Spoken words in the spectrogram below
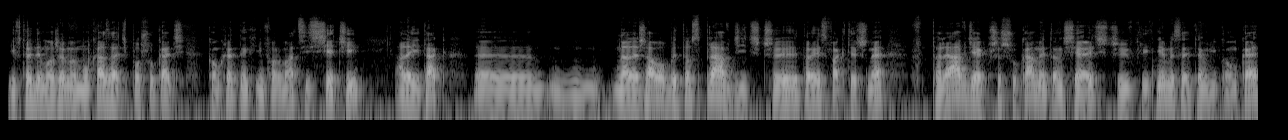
i wtedy możemy mu kazać poszukać konkretnych informacji z sieci ale i tak e, należałoby to sprawdzić, czy to jest faktyczne. Wprawdzie, jak przeszukamy tę sieć, czyli klikniemy sobie tę ikonkę,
